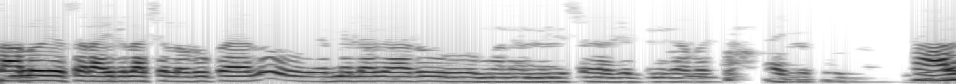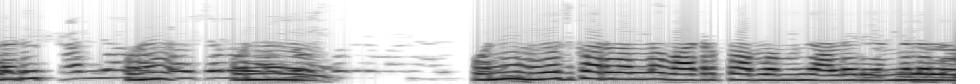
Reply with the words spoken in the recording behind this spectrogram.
సాల్వ్ చేస్తారు. ఐదు లక్షల రూపాయలు ఎమ్మెల్యే గారు మన మినిస్టర్ గారు చెప్పింది కాబట్టి. ఆల్రెడీ కొన్ని కొన్ని నియోజకవర్గాల్లో వాటర్ ప్రాబ్లం ఉంది. ఆల్రెడీ ఎమ్మెల్యేలు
